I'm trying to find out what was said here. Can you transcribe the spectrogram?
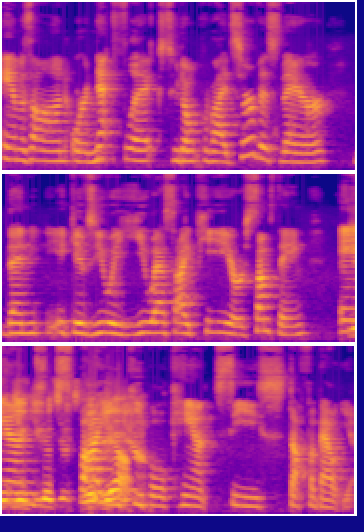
Amazon or Netflix, who don't provide service there, then it gives you a US IP or something, and you, you, you, spying yeah. people can't see stuff about you.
